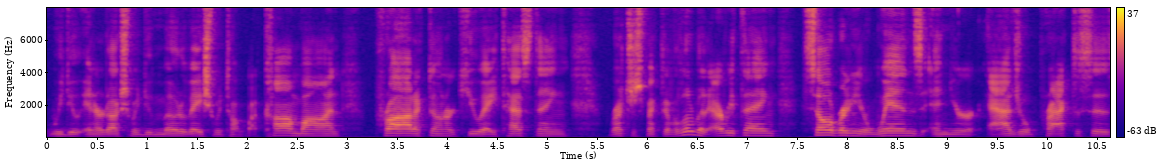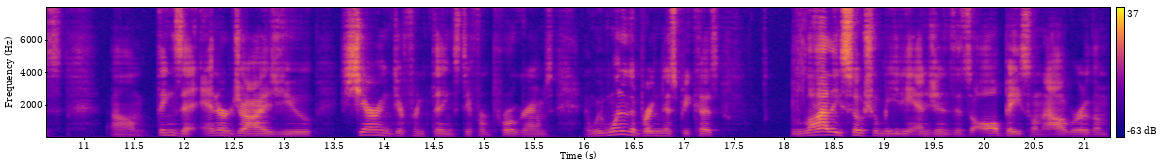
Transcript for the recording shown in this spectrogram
We do introduction, we do motivation, we talk about Kanban, product owner, QA testing, retrospective, a little bit of everything, celebrating your wins and your agile practices, um, things that energize you, sharing different things, different programs. And we wanted to bring this because a lot of these social media engines it's all based on algorithm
